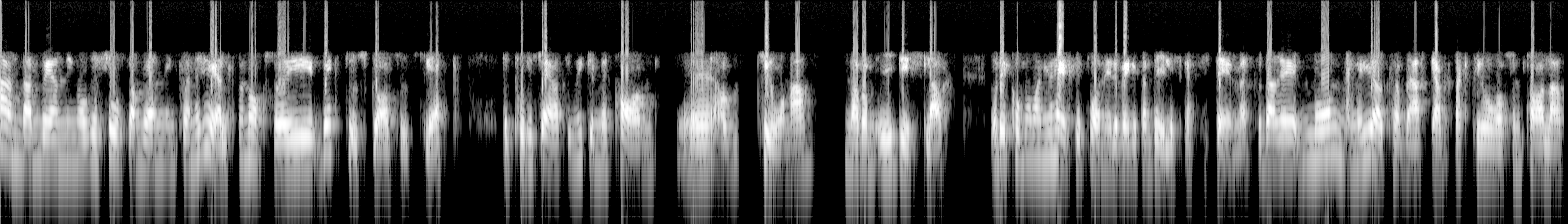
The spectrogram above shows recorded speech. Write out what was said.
landanvändning och resursanvändning generellt men också i växthusgasutsläpp. Det produceras ju mycket metan eh, av korna när de idisslar. Och det kommer man ju helt ifrån i det vegetabiliska systemet. Så där är många miljöpåverkansfaktorer som talar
